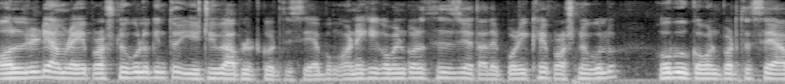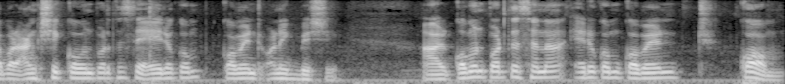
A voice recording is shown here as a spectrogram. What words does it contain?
অলরেডি আমরা এই প্রশ্নগুলো কিন্তু ইউটিউবে আপলোড করতেছি এবং অনেকেই কমেন্ট করতেছে যে তাদের পরীক্ষায় প্রশ্নগুলো হবু কমন পড়তেছে, আবার আংশিক কমন পড়তেছে, এইরকম কমেন্ট অনেক বেশি। আর কমন পড়তেছে না, এরকম কমেন্ট কম।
